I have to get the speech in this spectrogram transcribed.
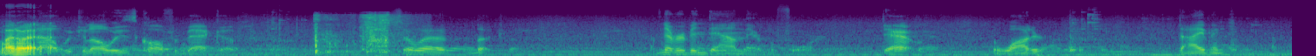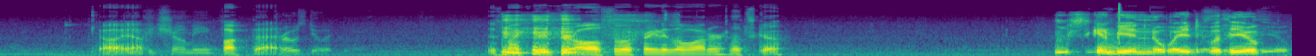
Why do I? Not, we can always call for backup. So, uh, look. I've never been down there before. Down? The water? Diving? Oh, Maybe yeah. You could show me Fuck that. pros do it. Is my character also afraid of the water? Let's go. I'm just gonna be annoyed with you.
